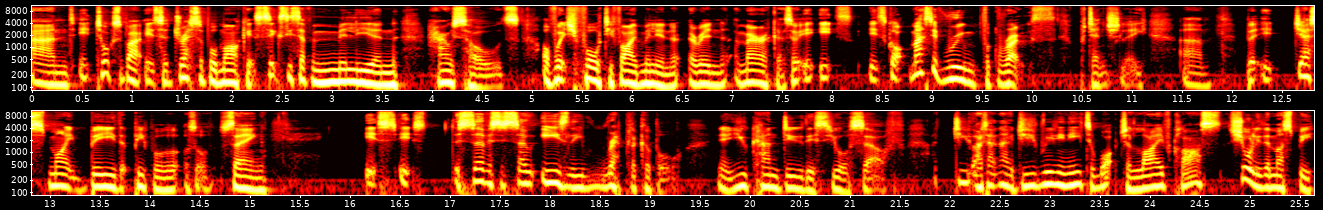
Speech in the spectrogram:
and it talks about its addressable market 67 million households of which 45 million are in america so it, it's it's got massive room for growth potentially um, but it just might be that people are sort of saying it's it's the service is so easily replicable. You know, you can do this yourself. Do you, I don't know. Do you really need to watch a live class? Surely there must be.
